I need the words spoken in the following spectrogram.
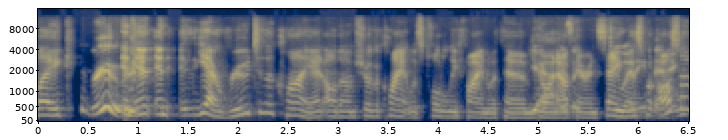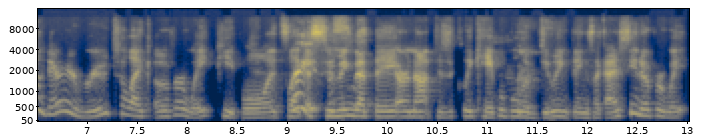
like rude and, and, and, yeah, rude to the client. Although I'm sure the client was totally fine with him yeah, going out there like, and saying this, but also very rude to like overweight people. It's like right, assuming that they are not physically capable of doing things. Like I've seen overweight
